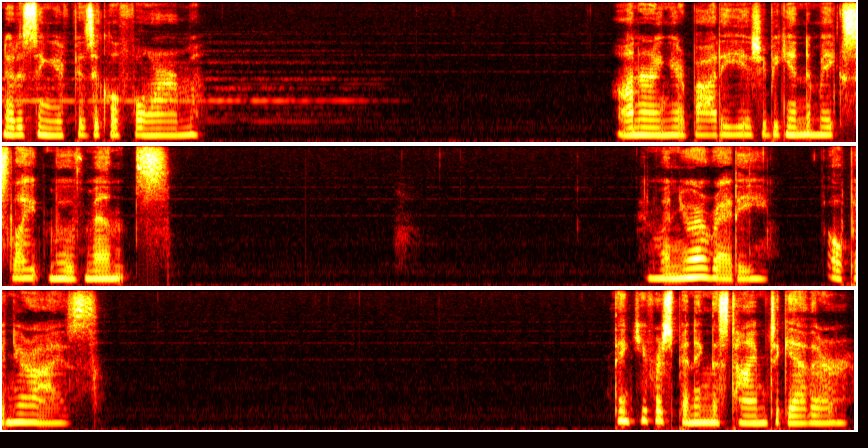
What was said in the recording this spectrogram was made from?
noticing your physical form, honoring your body as you begin to make slight movements. And when you are ready, open your eyes. Thank you for spending this time together,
